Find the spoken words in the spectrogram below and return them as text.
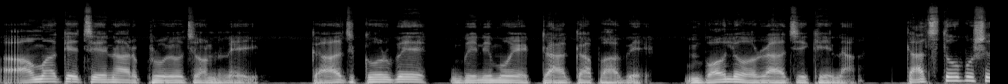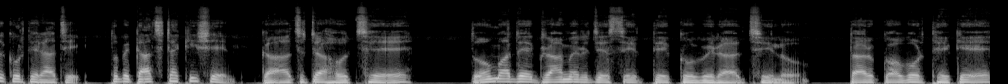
আমাকে চেনার প্রয়োজন নেই। কাজ করবে বিনিময়ে টাকা পাবে। বলো রাজি কিনা? কাজ তো অবশ্যই করতে রাজি তবে কাজটা কিসের? কাজটা হচ্ছে তোমাদের গ্রামের যে সিদ্দিক কবিরাজ ছিল তার কবর থেকে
